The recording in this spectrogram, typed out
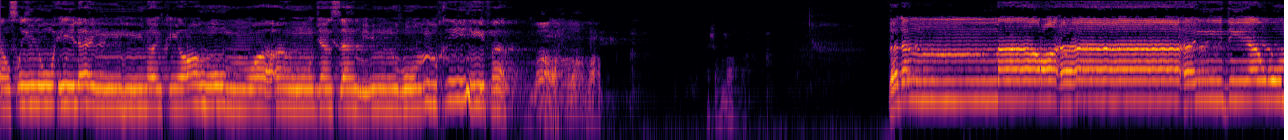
تصل إليه نكرهم وأوجس منهم خيفة. الله الله الله ما شاء الله فلما رأى أيديهم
